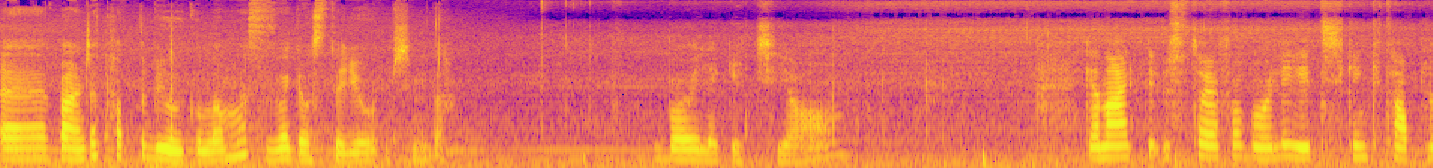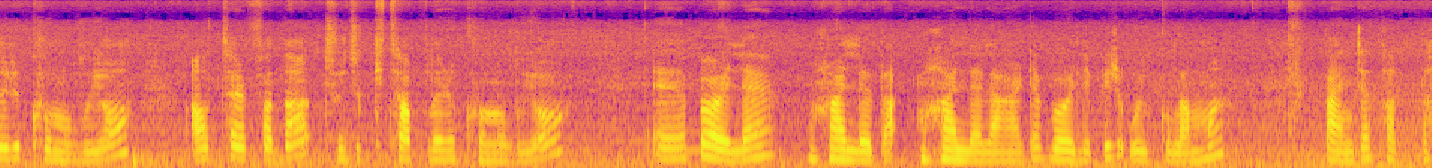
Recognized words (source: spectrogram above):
E, Bence tatlı bir uygulama. Size gösteriyorum şimdi. Böyle geçiyor. Genellikle üst tarafa böyle yetişkin kitapları konuluyor. Alt tarafa da çocuk kitapları konuluyor. Ee, böyle mahallede, mahallelerde böyle bir uygulama bence tatlı.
